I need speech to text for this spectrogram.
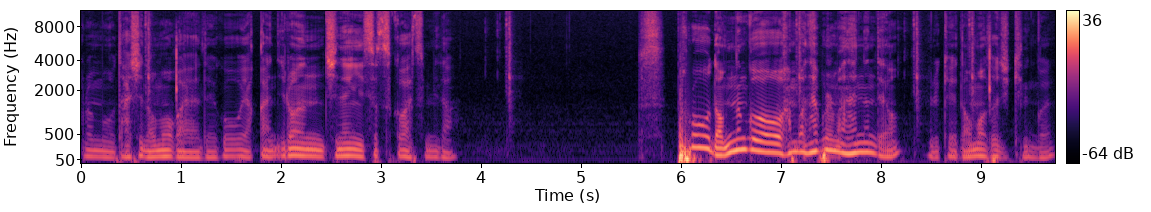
그럼 뭐 다시 넘어가야 되고 약간 이런 진행이 있었을 것 같습니다. 프로 넘는 거 한번 해볼만 했는데요. 이렇게 넘어서 지키는 걸.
